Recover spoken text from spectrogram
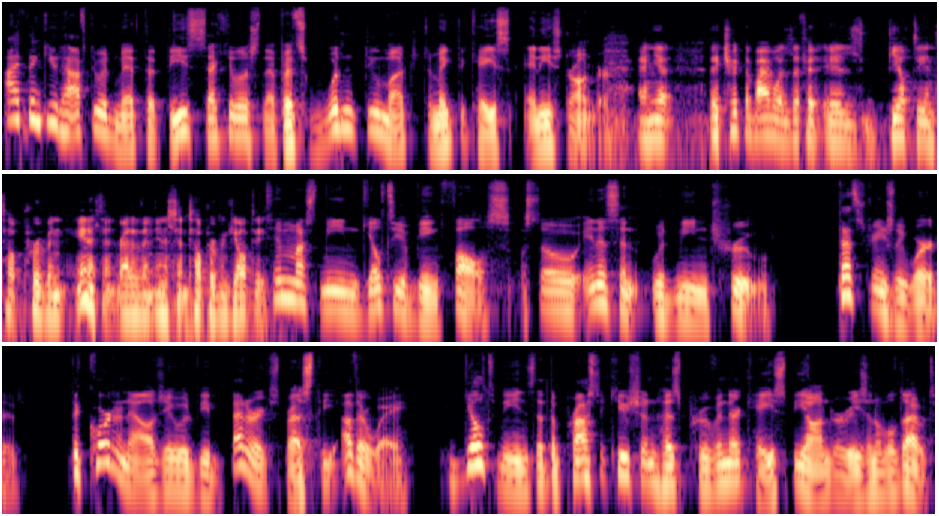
I think you'd have to admit that these secular snippets wouldn't do much to make the case any stronger. And yet, they treat the Bible as if it is guilty until proven innocent, rather than innocent until proven guilty. Tim must mean guilty of being false, so innocent would mean true. That's strangely worded. The court analogy would be better expressed the other way. Guilt means that the prosecution has proven their case beyond a reasonable doubt.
